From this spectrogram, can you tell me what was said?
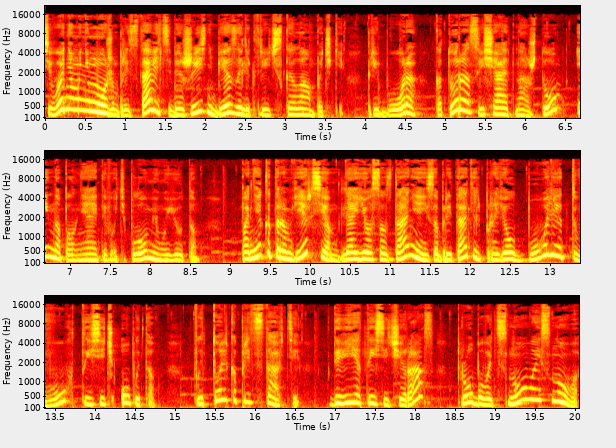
Сегодня мы не можем представить себе жизнь без электрической лампочки, прибора, который освещает наш дом и наполняет его теплом и уютом. По некоторым версиям, для ее создания изобретатель провел более 2000 опытов. Вы только представьте, 2000 раз пробовать снова и снова,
